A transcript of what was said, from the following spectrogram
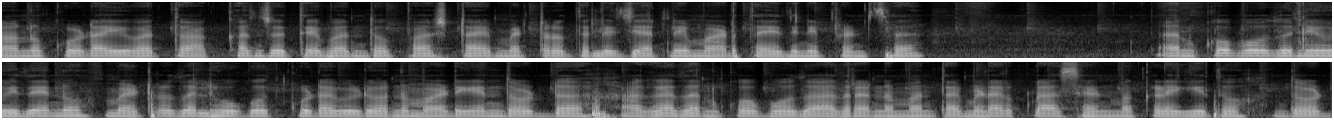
ನಾನು ಕೂಡ ಇವತ್ತು ಅಕ್ಕನ ಜೊತೆ ಬಂದು ಫಸ್ಟ್ ಟೈಮ್ ಮೆಟ್ರೋದಲ್ಲಿ ಜರ್ನಿ ಮಾಡ್ತಾಯಿದ್ದೀನಿ ಫ್ರೆಂಡ್ಸ ಅನ್ಕೋಬೋದು ನೀವು ಇದೇನು ಮೆಟ್ರೋದಲ್ಲಿ ಹೋಗೋದು ಕೂಡ ವಿಡಿಯೋನ ಮಾಡಿ. ಏನು ದೊಡ್ಡ ಅಗಾಧ ಅನ್ಕೋಬೋದು. ಆದರೆ ನಮ್ಮಂಥ ಮಿಡಲ್ ಕ್ಲಾಸ್ ಹೆಣ್ಮಕ್ಳಿಗೆ ಇದು ದೊಡ್ಡ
